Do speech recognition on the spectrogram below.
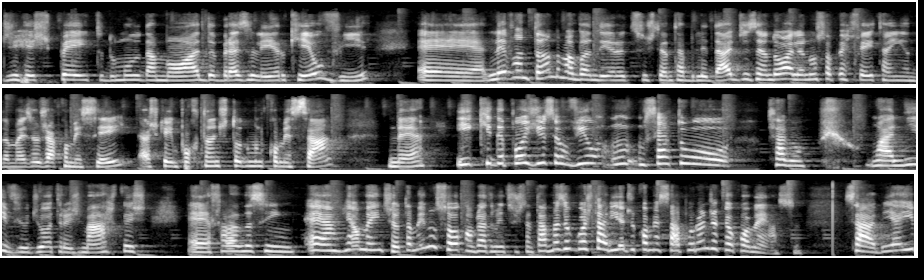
de respeito do mundo da moda brasileiro que eu vi, é, levantando uma bandeira de sustentabilidade, dizendo: olha, eu não sou perfeita ainda, mas eu já comecei. Acho que é importante todo mundo começar, né? E que depois disso eu vi um, um certo, sabe, um, um, alívio de outras marcas. É, falando assim, é, realmente, eu também não sou completamente sustentável, mas eu gostaria de começar. Por onde é que eu começo? sabe? E aí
